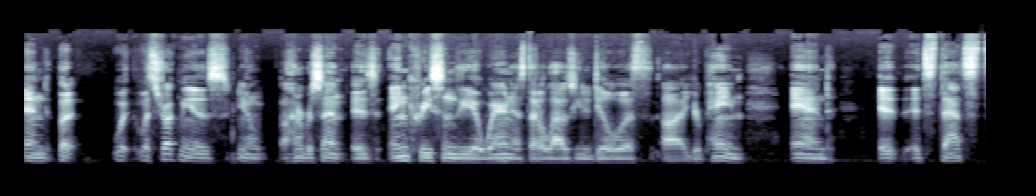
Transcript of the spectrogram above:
And but what what struck me is you know 100% is increasing the awareness that allows you to deal with uh, your pain, and it it's that's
